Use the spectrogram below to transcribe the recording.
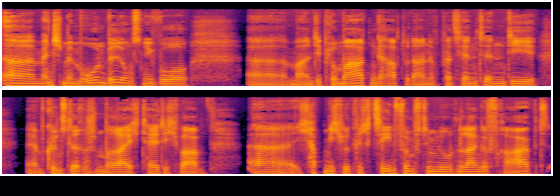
Äh, Menschen mit einem hohen Bildungsniveau, äh, mal einen Diplomaten gehabt oder eine Patientin, die im künstlerischen Bereich tätig war. Äh, ich habe mich wirklich 10, 15 Minuten lang gefragt,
